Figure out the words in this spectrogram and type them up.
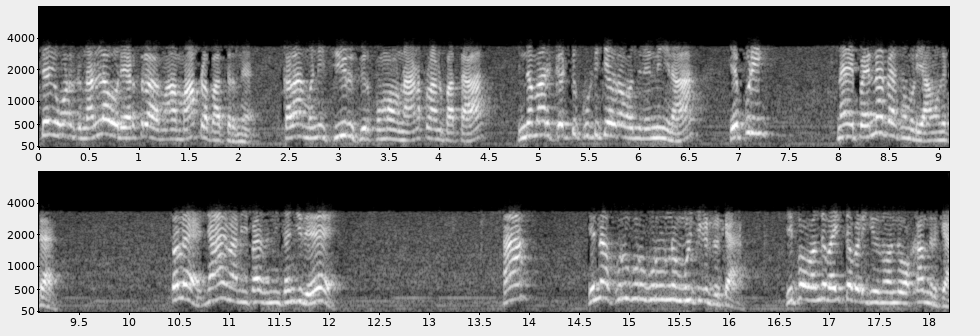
சரி உனக்கு நல்ல ஒரு இடத்துல மா மாப்பிள்ளை பார்த்துருந்தேன். கல்யாணம் பண்ணி சீரு சிற்பமாக உன்னை அனுப்பலான்னு பார்த்தா இந்த மாதிரி கெட்டு குட்டிச்சவரை வந்து நின்னீங்கன்னா எப்படி? நான் இப்போ என்ன பேச முடியும் அவங்ககிட்ட சொல்லு. நியாயமா நீ பேச நீ செஞ்சுது. என்ன குறு குறு குருன்னு முடிச்சுக்கிட்டு இருக்க? இப்போ வந்து வயிற்ற வலிக்குதுன்னு வந்து உட்காந்துருக்க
